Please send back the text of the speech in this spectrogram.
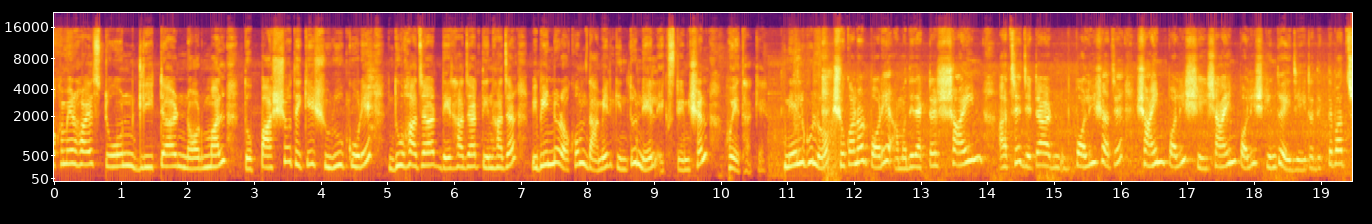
রকমের হয় স্টোন গ্লিটার নর্মাল তো পাঁচশো থেকে শুরু করে দু হাজার দেড় হাজার তিন হাজার বিভিন্ন রকম দামের কিন্তু নেল এক্সটেনশন হয়ে থাকে। নেলগুলো শুকানোর পরে আমাদের একটা শাইন আছে, যেটা পলিশ আছে। শাইন পলিশ সেই শাইন পলিশ কিন্তু এই যে এটা দেখতে পাচ্ছ?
